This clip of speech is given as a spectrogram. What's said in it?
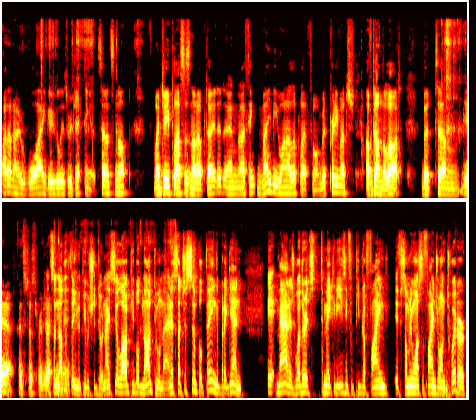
I don't know why Google is rejecting it. So it's not my G Plus is not updated, and I think maybe one other platform, but pretty much I've done the lot. But um, yeah, it's just rejecting. That's another me. thing that people should do, and I see a lot of people not doing that, and it's such a simple thing. But again, it matters whether it's to make it easy for people to find. If somebody wants to find you on Twitter,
